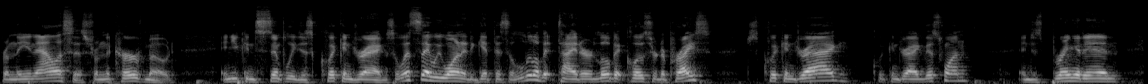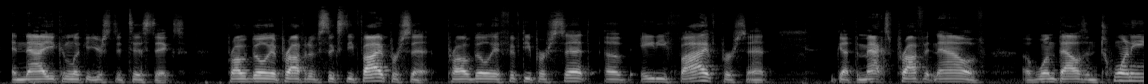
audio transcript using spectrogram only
from the analysis, from the curve mode. And you can simply just click and drag. So let's say we wanted to get this a little bit tighter, a little bit closer to price. Just click and drag, click and drag this one and just bring it in. And now you can look at your statistics. Probability of profit of 65%, probability of 50% of 85%. You've got the max profit now of, of 1,020.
